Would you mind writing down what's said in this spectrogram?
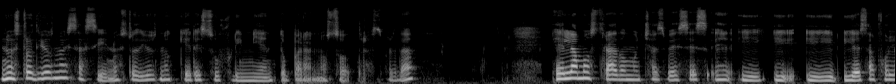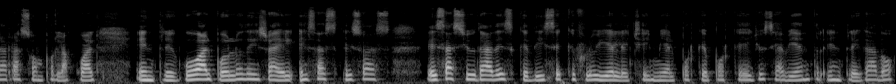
Nuestro Dios no es así, nuestro Dios no quiere sufrimiento para nosotros, ¿verdad? Él ha mostrado muchas veces eh, y, y, y, y, esa fue la razón por la cual entregó al pueblo de Israel esas, esas, esas ciudades que dice que fluye leche y miel. ¿Por qué? Porque ellos se habían entregado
